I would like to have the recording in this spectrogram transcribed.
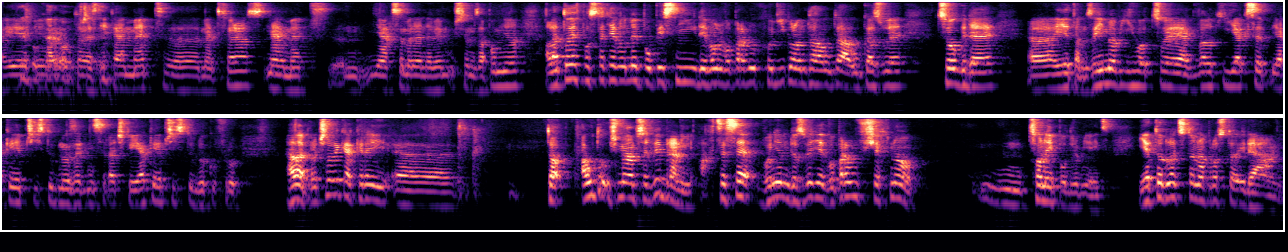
je, Nebo je, Carwow, to, je, přesně. to je Matt, uh, Matt Ferris, ne Matt, nějak se jmenuje, nevím, už jsem zapomněl, ale to je v podstatě velmi popisný, kdy on opravdu chodí kolem toho auta a ukazuje, co kde, je tam zajímavýho, co je, jak velký, jak se, jaký je přístup na zadní sedačky, jaký je přístup do kufru. Hele, pro člověka, který to auto už mám předvybraný a chce se o něm dozvědět opravdu všechno co nejpodrobněji, je tohle to naprosto ideální.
